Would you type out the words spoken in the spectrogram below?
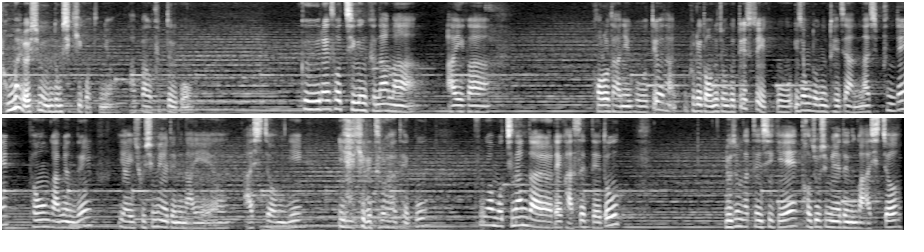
정말 열심히 운동시키거든요. 아빠가 붙들고. 그래서 지금 그나마 아이가 걸어 다니고 뛰어다 그래도 어느 정도 뛸 수 있고 이 정도는 되지 않나 싶은데 병원 가면 늘 이 아이 조심해야 되는 아이예요. 아시죠, 어머니? 이 얘기를 들어야 되고 그가 뭐 지난달에 갔을 때도 요즘 같은 시기에 더 조심해야 되는 거 아시죠?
